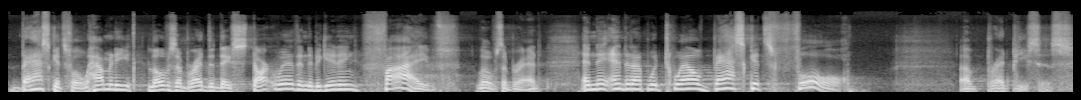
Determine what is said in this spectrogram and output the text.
baskets full. How many loaves of bread did they start with in the beginning? Five loaves of bread. And they ended up with 12 baskets full of bread pieces,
